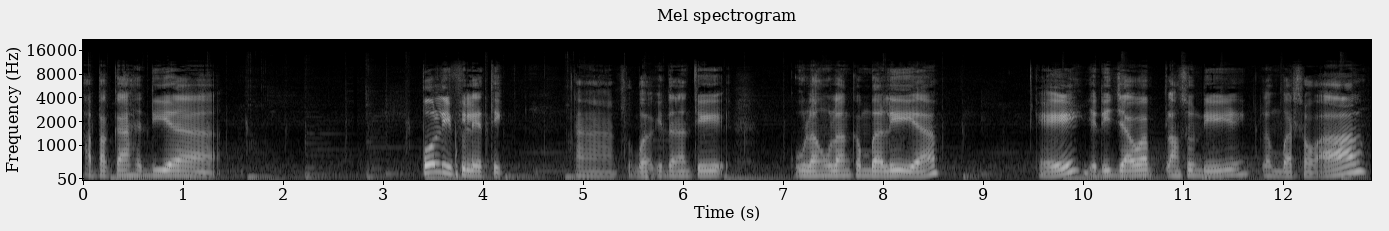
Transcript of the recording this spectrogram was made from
apakah dia polifiletik. Nah, coba kita nanti ulang-ulang kembali ya. Oke, jadi jawab langsung di lembar soal,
